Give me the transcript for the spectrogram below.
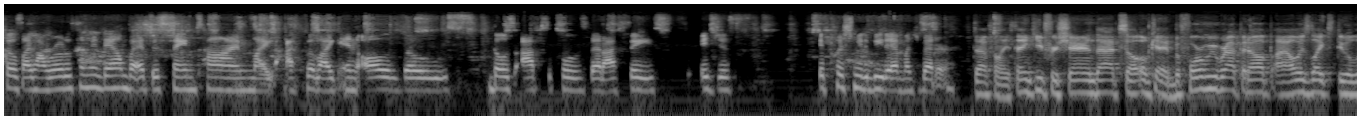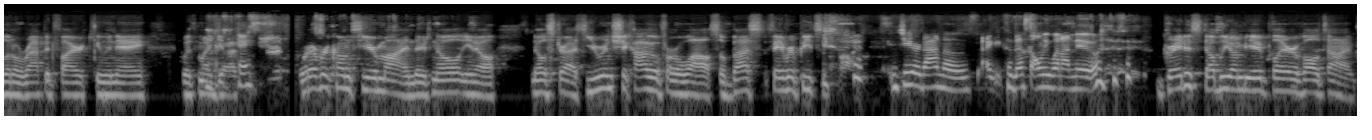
feels like my road is coming down. But at the same time, like I feel like in all of those those obstacles that I face, it just it pushed me to be that much better. Definitely. Thank you for sharing that. So, okay, before we wrap it up, I always like to do a little rapid fire Q and A with my guests. Whatever comes to your mind. There's no, you know, no stress. You were in Chicago for a while, so best favorite pizza spot? Giordano's, because that's the only one I knew. Greatest WNBA player of all time?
